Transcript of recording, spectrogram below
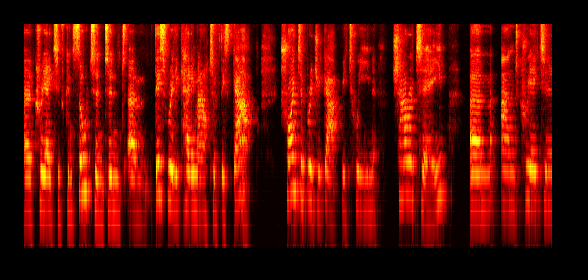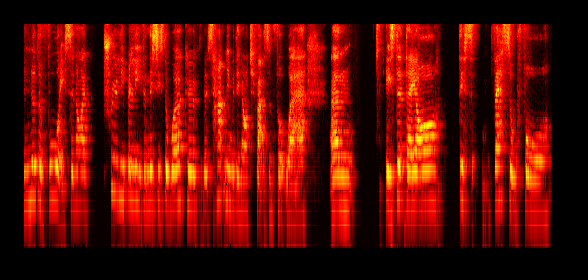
a creative consultant. And um, this really came out of this gap, trying to bridge a gap between charity um, and creating another voice. And I truly believe, and this is the work of, that's happening within artifacts and footwear, um, is that they are this vessel for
